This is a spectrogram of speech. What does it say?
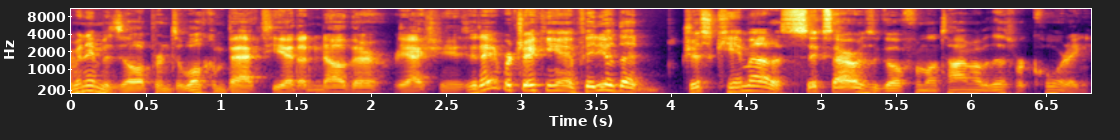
My name is Prince, and welcome back to yet another reaction. Today we're checking a video that just came out six hours ago from the time of this recording.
